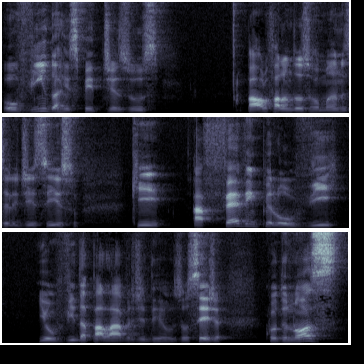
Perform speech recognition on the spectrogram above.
ouvindo a respeito de Jesus. Paulo, falando aos Romanos, ele disse isso, que a fé vem pelo ouvir e ouvir da palavra de Deus. Ou seja, quando nós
